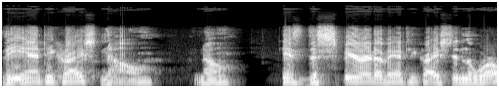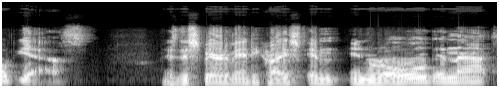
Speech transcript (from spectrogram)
the Antichrist? No, no. Is the spirit of Antichrist in the world? Yes. Is the spirit of Antichrist in, enrolled in that?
